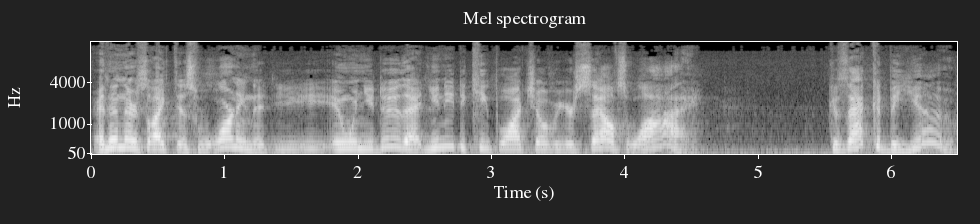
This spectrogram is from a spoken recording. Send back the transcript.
And then there's like this warning that you, and when you do that, you need to keep watch over yourselves. Why? Because that could be you.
